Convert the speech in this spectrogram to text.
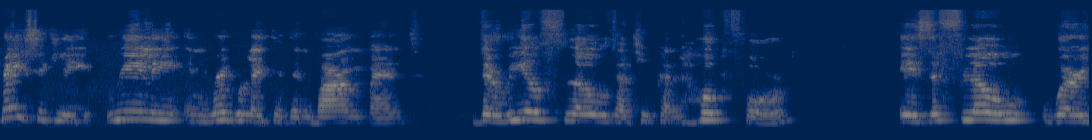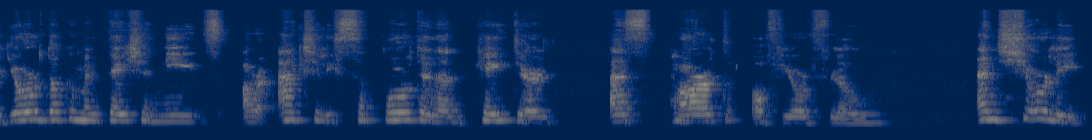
basically, really in regulated environment, the real flow that you can hope for is a flow where your documentation needs are actually supported and catered as part of your flow. And surely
